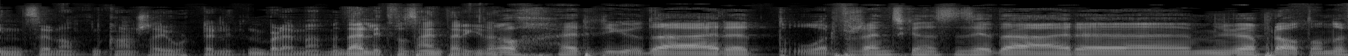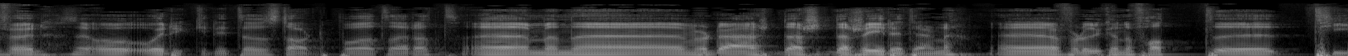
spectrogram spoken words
innser at den kanskje har gjort en liten blemme. Men det er litt for seint, er det ikke det? Åh, herregud, det er et år for seint, skal jeg nesten si. Det er uh, Vi har prata om det før, og orker ikke å starte på dette her igjen. Uh, men uh, det, er, det, er, det er så irriterende. For du kunne fått eh, 10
